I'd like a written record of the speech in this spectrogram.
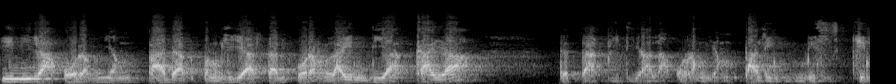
Inilah orang yang pada penglihatan orang lain dia kaya, tetapi dialah orang yang paling miskin.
